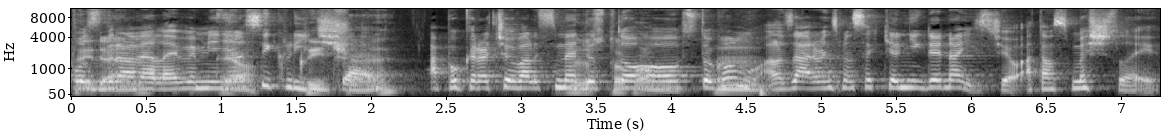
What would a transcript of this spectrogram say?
pozdravili, vyměnili jo, si klíče, klíče. A pokračovali jsme do, do toho Stockholmu, hmm. ale zároveň jsme se chtěli někde najíst, jo? A tam jsme šli.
